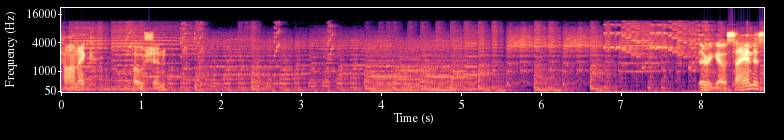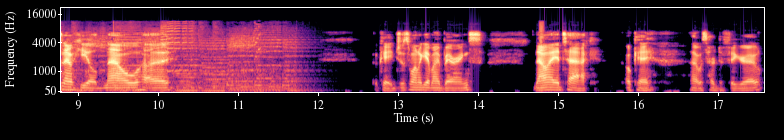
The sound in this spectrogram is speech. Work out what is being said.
tonic, potion. There we go. Cyan is now healed. Now, uh... Okay, just want to get my bearings. Now I attack. Okay, that was hard to figure out.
